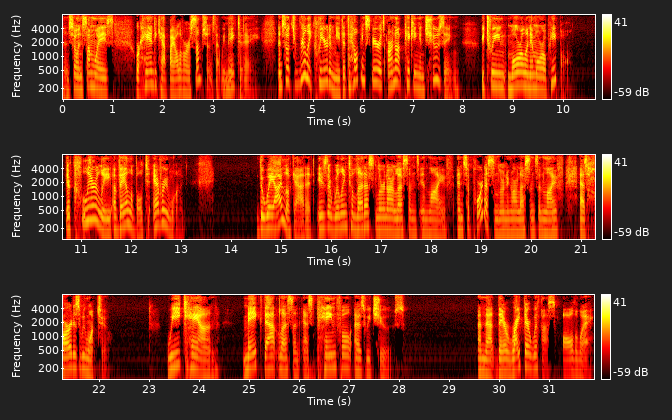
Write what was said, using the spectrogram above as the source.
And so, in some ways, we're handicapped by all of our assumptions that we make today. And so, it's really clear to me that the helping spirits are not picking and choosing between moral and immoral people. They're clearly available to everyone the way I look at it is they're willing to let us learn our lessons in life and support us in learning our lessons in life as hard as we want to. We can make that lesson as painful as we choose. And that they're right there with us all the way.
